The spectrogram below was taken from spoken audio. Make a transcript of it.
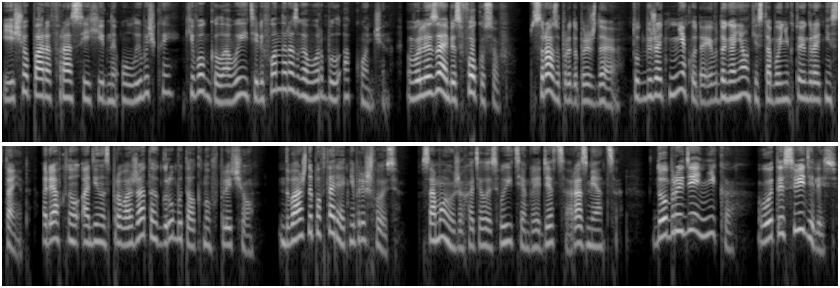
Еще пара фраз с ехидной улыбочкой, кивок головы, и телефонный разговор был окончен. «Вылезай без фокусов!» «Сразу предупреждаю, тут бежать некуда, и в догонялки с тобой никто играть не станет», — рявкнул один из провожатых, грубо толкнув плечо. Дважды повторять не пришлось. Самой уже хотелось выйти, оглядеться, размяться. «Добрый день, Ника. Вот и свиделись.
